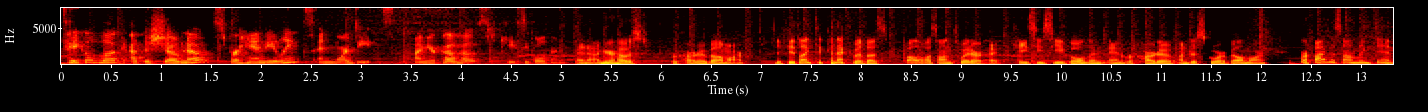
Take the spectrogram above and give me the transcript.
Take a look at the show notes for handy links and more deets. I'm your co host, Casey Golden. And I'm your host, Ricardo Belmar. If you'd like to connect with us, follow us on Twitter at KCC Golden and Ricardo underscore Belmar, or find us on LinkedIn.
